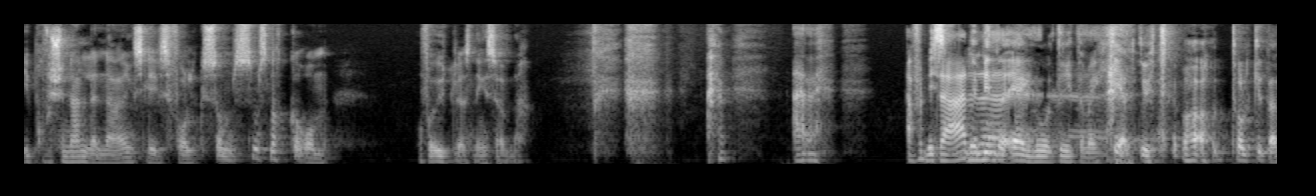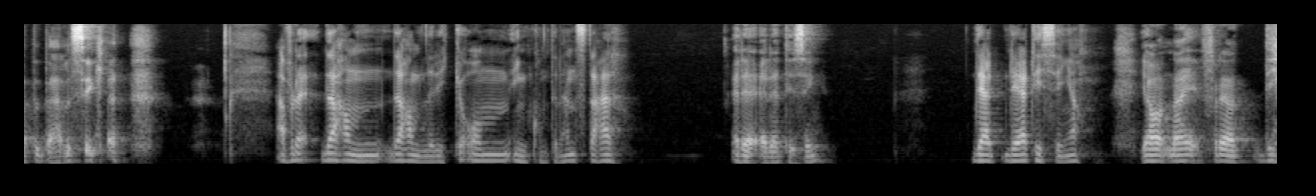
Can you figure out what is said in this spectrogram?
i profesjonelle næringslivsfolk som, som snakker om å få utløsning i søvne. Eh, Ja, for Hvis, der med mindre eh, jeg nå driter meg helt ut og har tolket dette til helsike. Ja, for det, det, han, det handler ikke om inkontinens, det her. Er det, er det tissing? Det er, det er tissing, ja. Ja, nei, for de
